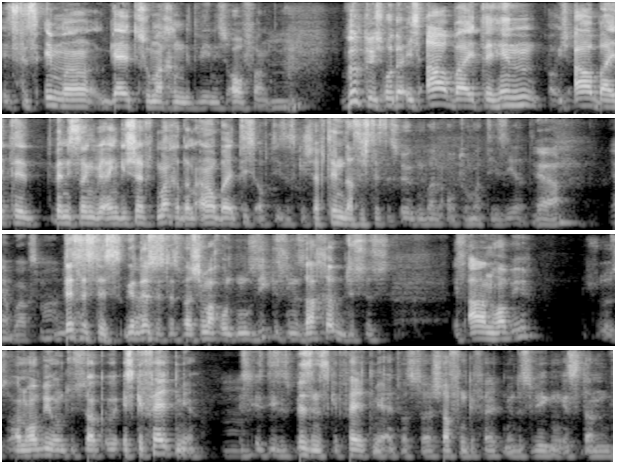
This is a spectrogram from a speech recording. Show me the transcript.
ist es immer, Geld zu machen mit wenig Aufwand. Wirklich, oder ich arbeite hin, ich arbeite, wenn ich sagen wir ein Geschäft mache, dann arbeite ich auf dieses Geschäft hin, dass sich das ist irgendwann automatisiert. Ja. Ja, work smart. Das ist das, das ist das, was ich mache. Und Musik ist eine Sache, das ist, ist A, ein Hobby. Ist ein Hobby und ich sag, es gefällt mir. Es, es, dieses Business gefällt mir, etwas zu erschaffen gefällt mir. Deswegen ist dann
